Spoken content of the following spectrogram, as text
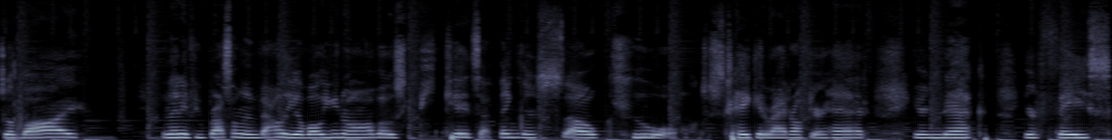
July, and then if you brought something valuable, you know, all those kids that think they're so cool, just take it right off your head, your neck, your face.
